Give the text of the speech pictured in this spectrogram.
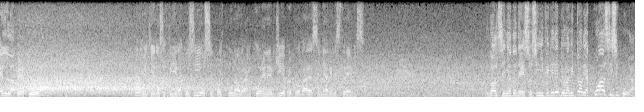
Bella apertura. Ora mi chiedo se finirà così o se qualcuno avrà ancora energie per provare a segnare in estremis. Un gol segnato adesso significherebbe una vittoria quasi sicura.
